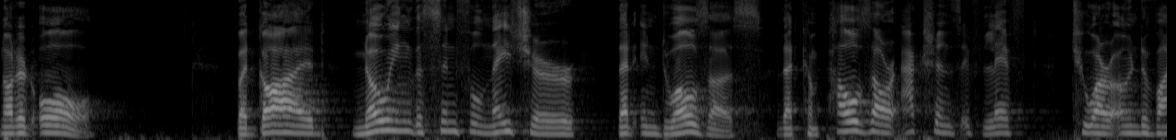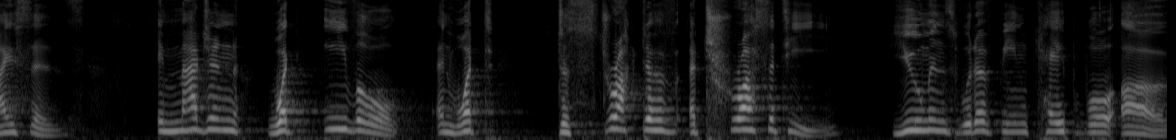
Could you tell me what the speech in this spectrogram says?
not at all. But God, knowing the sinful nature that indwells us, that compels our actions if left to our own devices, imagine what evil and what destructive atrocity humans would have been capable of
